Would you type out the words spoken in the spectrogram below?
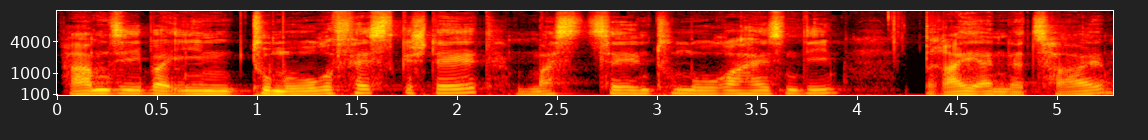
haben sie bei ihm Tumore festgestellt, Mastzellentumore heißen die, drei an der Zahl.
